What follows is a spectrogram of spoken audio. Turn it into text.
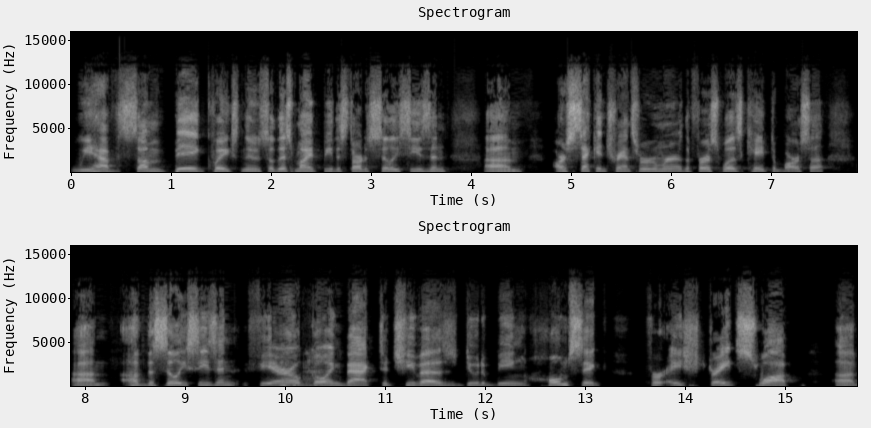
we have some big Quakes news. So this might be the start of silly season. Um, our second transfer rumor, the first was Cade to Barca um, of the silly season. Fierro going back to Chivas due to being homesick for a straight swap of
